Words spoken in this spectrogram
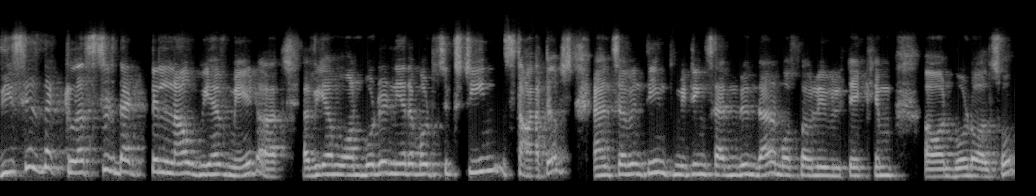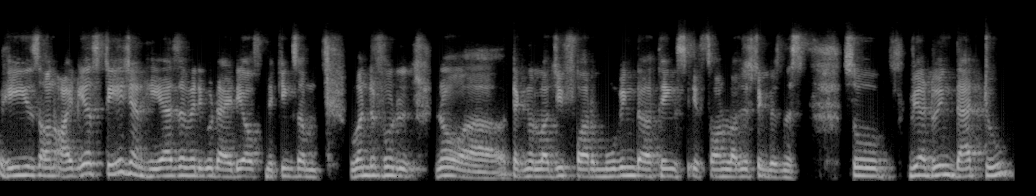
this is the cluster that till now we have made. Uh, we have onboarded near about 16 startups and 17th meetings have been done. Most probably will take him on board also. He is on idea stage and he has a very good idea of making some wonderful you know uh, technology for moving the things. It's on logistic business so we are doing that too.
